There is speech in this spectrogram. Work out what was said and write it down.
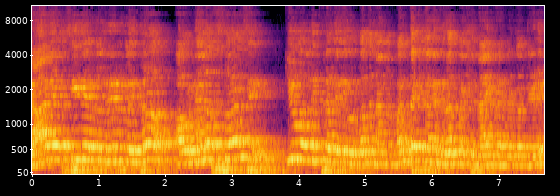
ಯಾರ್ಯಾರು ಸೀನಿಯರ್ ಲೀಡರ್ಗಳು ಇದ್ರು ಅವ್ರನ್ನೆಲ್ಲ ಸೋಲಿಸಿ ಕ್ಯೂ ಅಲ್ಲಿ ನಿಂತ್ಕೊಂಡ್ರೆ ಇವ್ರು ಬಂದು ನಾನು ಬಂದ ತಕ್ಷಣ ವಿರೋಧ ಪಕ್ಷದ ನಾಯಕರಾಗಬೇಕು ಅಂತ ಹೇಳಿ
